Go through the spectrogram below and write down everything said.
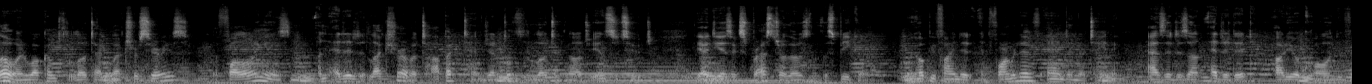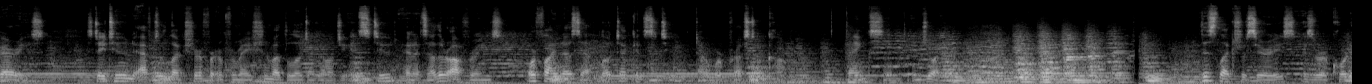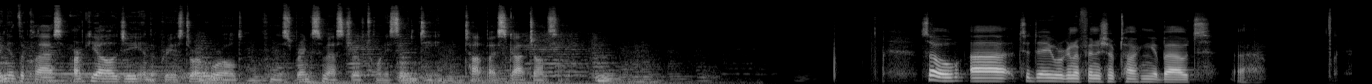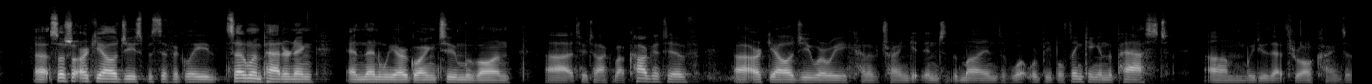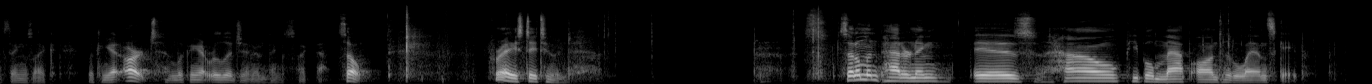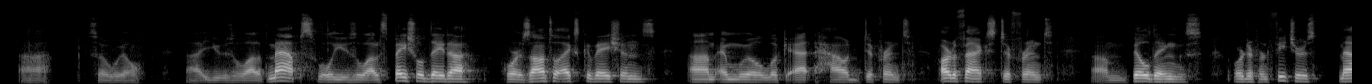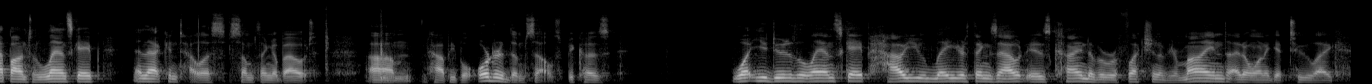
Hello, and welcome to the Low Tech Lecture Series. The following is an unedited lecture of a topic tangential to the Low Technology Institute. The ideas expressed are those of the speaker. We hope you find it informative and entertaining. As it is unedited, audio quality varies. Stay tuned after the lecture for information about the Low Technology Institute and its other offerings, or find us at lowtechinstitute.wordpress.com. Thanks and enjoy. This lecture series is a recording of the class Archaeology in the Prehistoric World from the spring semester of 2017, taught by Scott Johnson. So, uh, today we're going to finish up talking about uh, uh, social archaeology, specifically settlement patterning, and then we are going to move on uh, to talk about cognitive uh, archaeology, where we kind of try and get into the minds of what were people thinking in the past. Um, we do that through all kinds of things like looking at art and looking at religion and things like that. So, pray, stay tuned. Settlement patterning is how people map onto the landscape. Uh, so, we'll uh, use a lot of maps, we'll use a lot of spatial data, horizontal excavations, um, and we'll look at how different artifacts, different um, buildings, or different features map onto the landscape, and that can tell us something about um, how people ordered themselves because what you do to the landscape, how you lay your things out is kind of a reflection of your mind. I don't want to get too like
